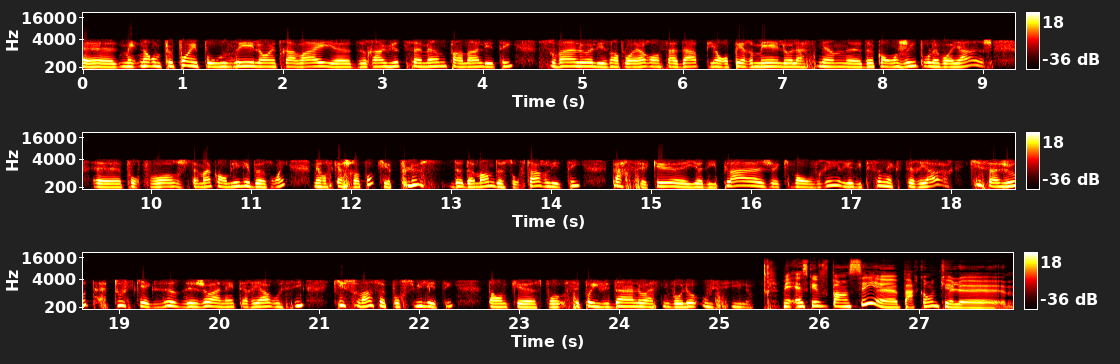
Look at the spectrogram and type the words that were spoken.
Euh, maintenant, on ne peut pas imposer là, un travail euh, durant huit semaines pendant l'été. Souvent, là, les employeurs, on s'adapte et on permet là, la semaine de congé pour le voyage pour pouvoir justement combler les besoins. Mais on ne se cachera pas qu'il y a plus de demandes de sauveteurs l'été parce qu'il y a des plages qui vont ouvrir, il y a des piscines extérieures qui s'ajoutent à tout ce qui existe déjà à l'intérieur aussi, qui souvent se poursuit l'été. Donc, c'est pas évident là, à ce niveau-là aussi. Là. Mais est-ce que vous pensez, euh, par contre, que le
